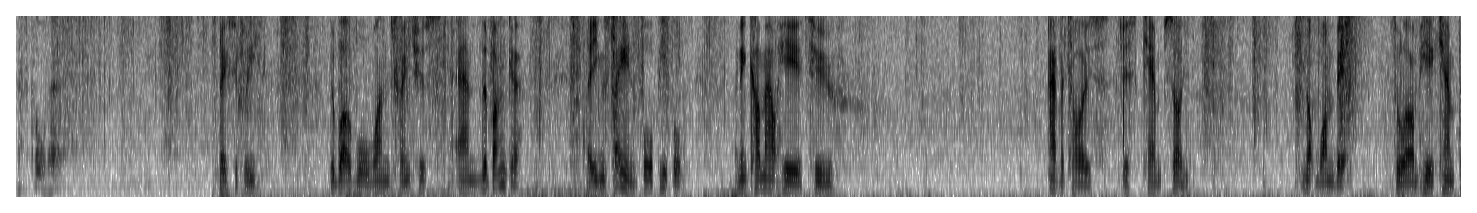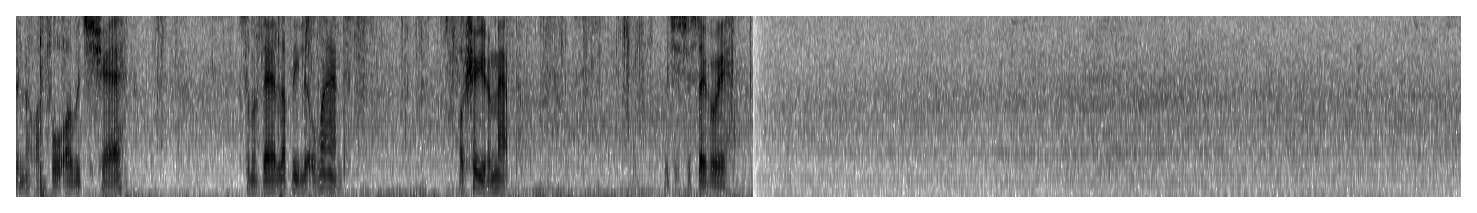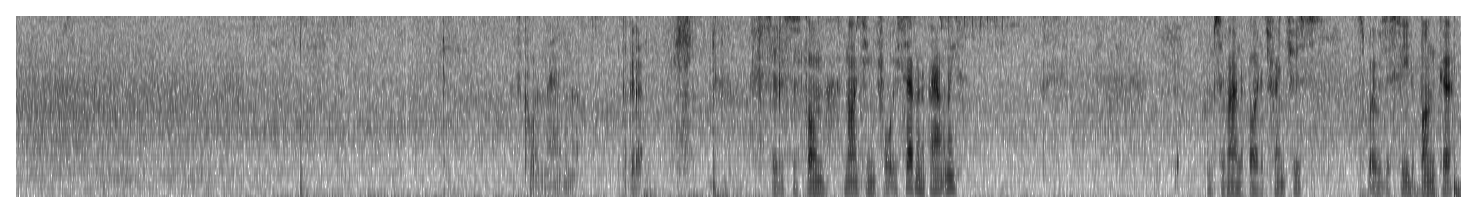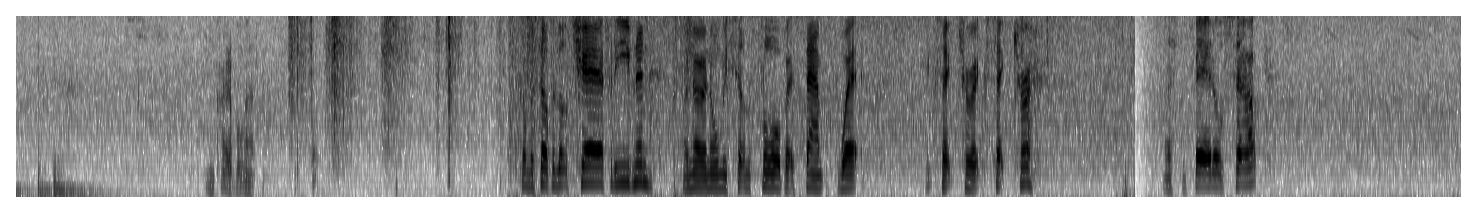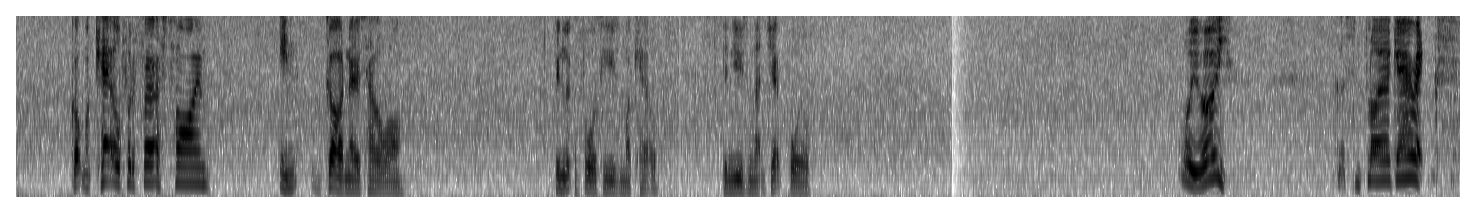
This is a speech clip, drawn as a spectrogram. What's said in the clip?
That's cool, that. Basically, the World War One trenches and the bunker that you can stay in, four people. I didn't come out here to advertise this campsite, not one bit. So while I'm here camping, I thought I would share some of their lovely little land. I'll show you the map, which is just over here. It's quite mad, isn't it? Look at it. So this is from 1947 apparently. I'm surrounded by the trenches. That's where we just see the bunker. Incredible, isn't it? Got myself a little chair for the evening. I know I normally sit on the floor, but it's damp, wet, etc, etc. That's the bed all set up. Got my kettle for the first time in God knows how long. Been looking forward to using my kettle. Been using that jet Jetboil. Oi oi! Got some Flyer Garricks.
